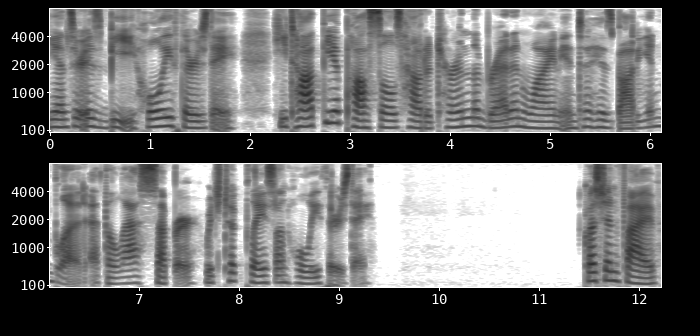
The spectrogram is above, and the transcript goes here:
The answer is B, Holy Thursday. He taught the apostles how to turn the bread and wine into his body and blood at the Last Supper, which took place on Holy Thursday. Question 5.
